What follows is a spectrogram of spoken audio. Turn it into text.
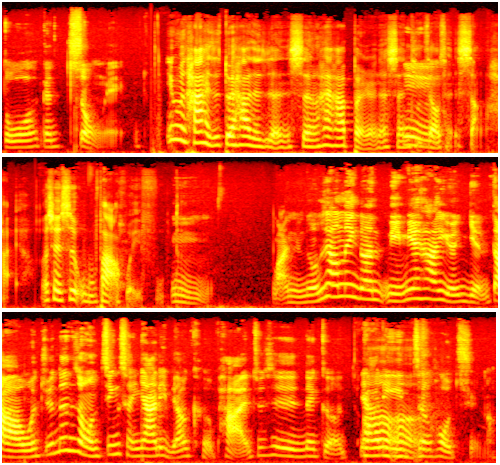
多跟重哎，因为他还是对他的人生和他本人的身体造成伤害啊，嗯、而且是无法恢复。嗯。蛮严重，像那个里面他有演到，我觉得那种精神压力比较可怕，就是那个压力症候群啊，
